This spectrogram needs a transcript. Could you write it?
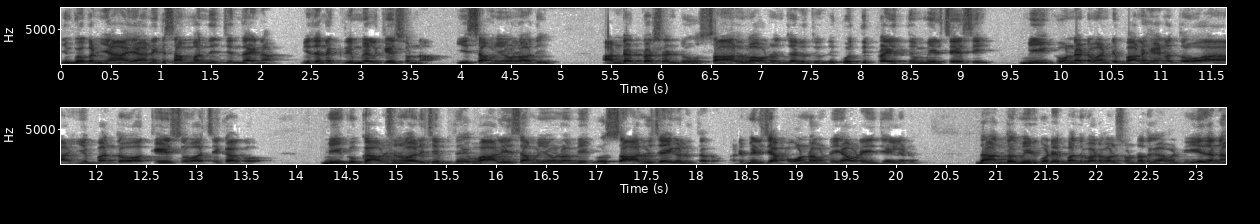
ఇంకొక న్యాయానికి సంబంధించిందైనా ఏదైనా క్రిమినల్ కేసు ఉన్నా ఈ సమయంలో అది హండ్రెడ్ పర్సెంట్ సాల్వ్ అవడం జరుగుతుంది. కొద్ది ప్రయత్నం మీరు చేసి మీకు ఉన్నటువంటి బలహీనతో ఆ ఇబ్బందో ఆ కేసు ఆ చికాకో మీకు కావాల్సిన వాళ్ళు చెప్తే వాళ్ళు ఈ సమయంలో మీకు సాల్వ్ చేయగలుగుతారు. అంటే మీరు చెప్పకుండా ఉంటే ఎవడేం చేయలేడు. దాంతో మీరు కూడా ఇబ్బంది పడవలసి ఉంటుంది కాబట్టి ఏదైనా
